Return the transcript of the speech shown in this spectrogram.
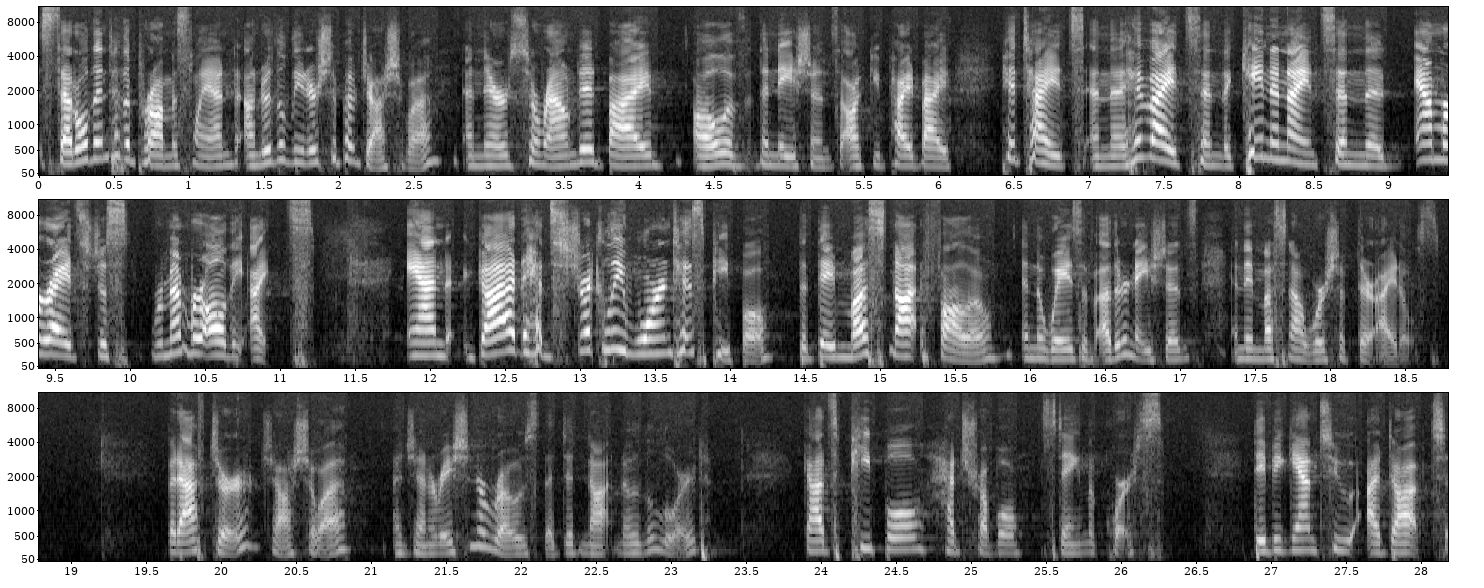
settled into the promised land under the leadership of Joshua, and they're surrounded by all of the nations occupied by Hittites and the Hivites and the Canaanites and the Amorites. Just remember all the ites. And God had strictly warned his people that they must not follow in the ways of other nations and they must not worship their idols. But after Joshua, a generation arose that did not know the Lord. God's people had trouble staying the course. They began to adopt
